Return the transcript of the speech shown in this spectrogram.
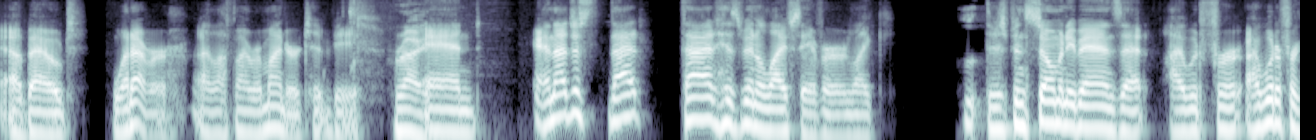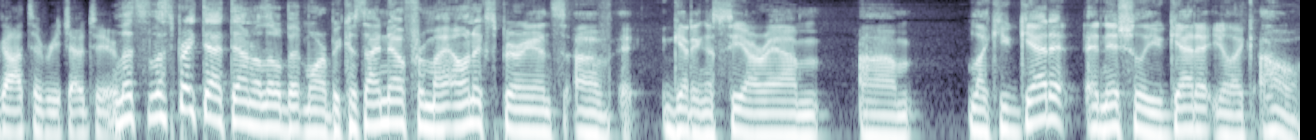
about whatever I left my reminder to be. Right. And and that just that that has been a lifesaver. Like there's been so many bands that I would for I would have forgot to reach out to. Let's let's break that down a little bit more because I know from my own experience of eh, getting a CRM, um, like you get it initially, you get it, you're like, oh,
